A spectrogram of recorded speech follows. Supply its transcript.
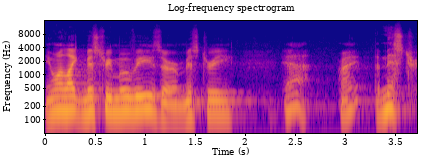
Anyone like mystery movies or mystery? Yeah, right? The mystery.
